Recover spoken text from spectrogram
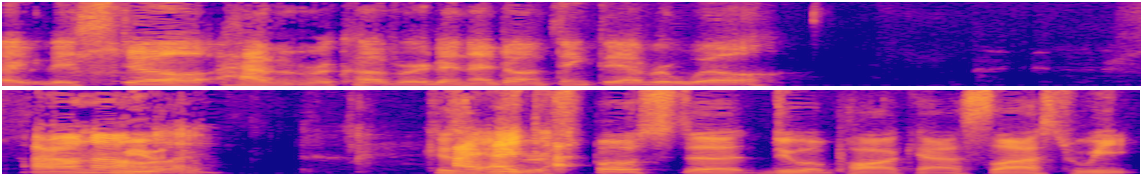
like they still haven't recovered, and I don't think they ever will. I don't know. Because we, we, were I, supposed to do a podcast last week,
